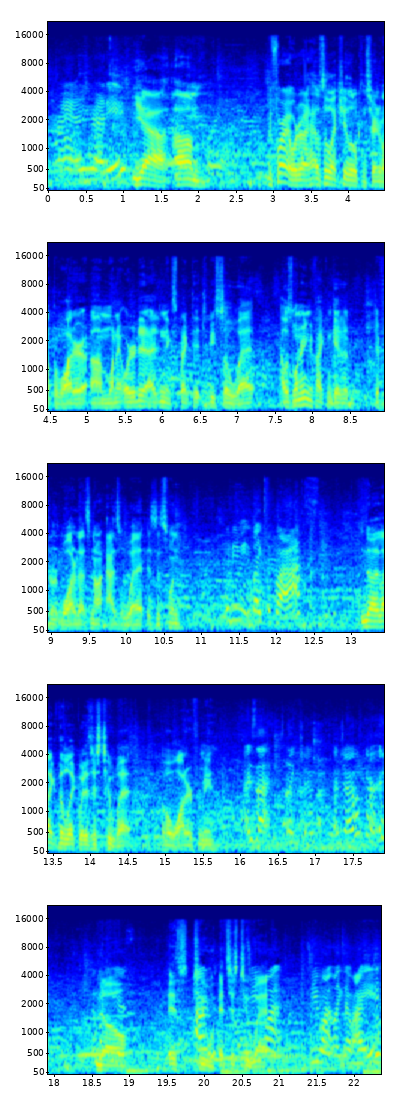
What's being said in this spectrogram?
Alright, are you ready? Yeah. Um, before I ordered, I was actually a little concerned about the water. Um, when I ordered it, I didn't expect it to be so wet. I was wondering if I can get a different water that's not as wet as this one. What do you mean, like the glass? No, like the liquid is just too wet of a water for me. Is that like joke, a joke or? I'm No, it's How- too. It's just too do wet. Want, do you want like no ice?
